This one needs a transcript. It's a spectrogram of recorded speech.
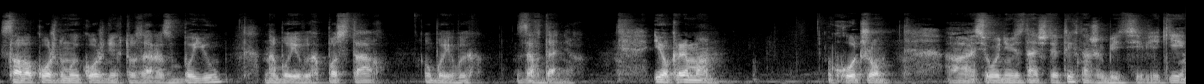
Слава кожному і кожній, хто зараз в бою, на бойових постах, у бойових завданнях. І окремо хочу а, сьогодні відзначити тих наших бійців, які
